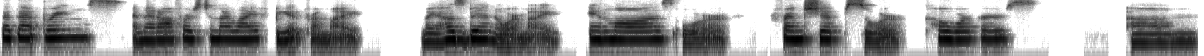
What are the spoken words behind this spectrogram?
that that brings and that offers to my life, be it from my my husband or my in-laws or friendships or coworkers. Um,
